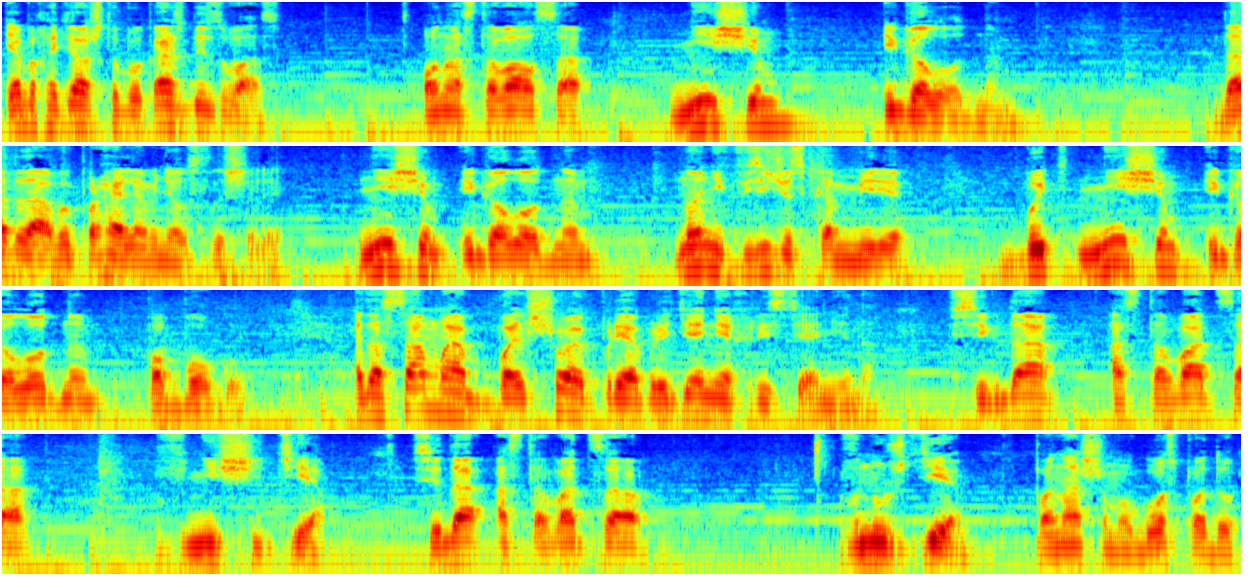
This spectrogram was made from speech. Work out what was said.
Я бы хотел, чтобы каждый из вас, он оставался нищим и голодным. Да-да-да, вы правильно меня услышали. Нищим и голодным, но не в физическом мире. Быть нищим и голодным по Богу. Это самое большое приобретение христианина. Всегда оставаться в нищете. Всегда оставаться в нужде по нашему Господу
